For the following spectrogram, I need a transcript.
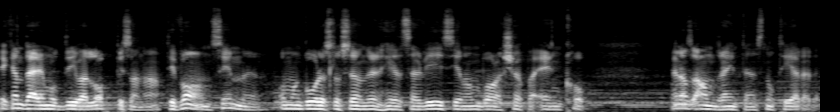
Det kan däremot driva loppisarna till vansinne om man går och slår sönder en hel servis genom att bara köpa en kopp. Medan andra inte ens noterar det.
